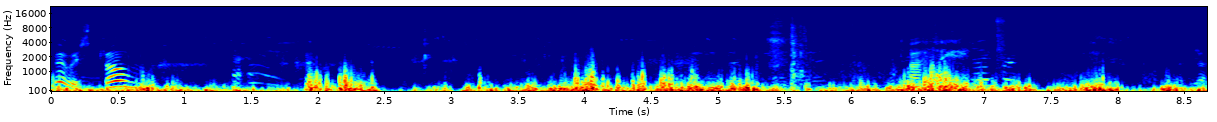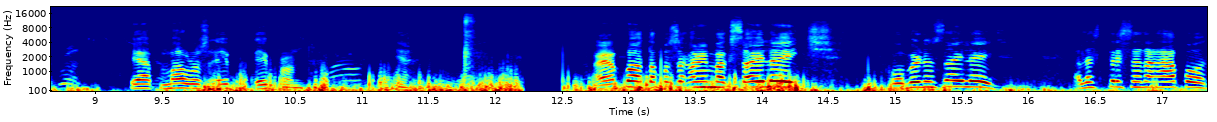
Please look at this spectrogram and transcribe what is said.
Very strong. ah, sige. Yeah, Mauro's ap- apron. Yeah. Ayan po, tapos na kami mag-silage. Cover ng silage. Alas 3 na ng hapon.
